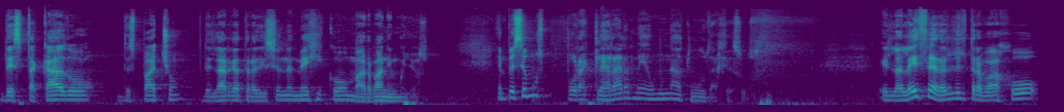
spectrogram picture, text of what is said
destacado despacho de larga tradición en México, Marván y Muñoz. Empecemos por aclararme una duda, Jesús. La Ley Federal del Trabajo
